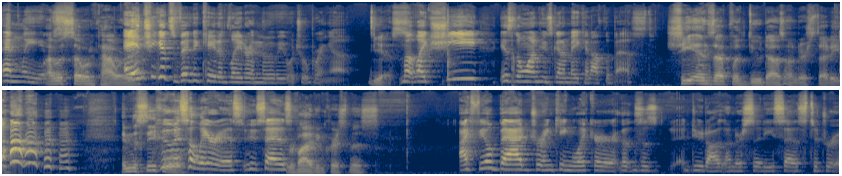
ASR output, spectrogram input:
and leaves. I was so empowered. and she gets vindicated later in the movie, which we'll bring up. yes. But like, she is the one who's gonna make it out the best. She ends up with Doodah's understudy. In the sequel, who is hilarious? Who says, Reviving Christmas. "I feel bad drinking liquor." That This is Doodah's understudy says to Drew,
